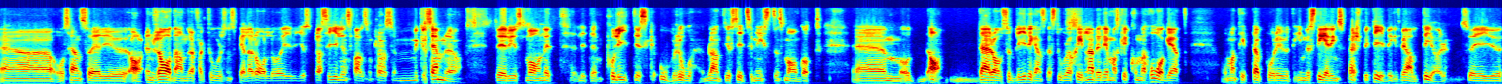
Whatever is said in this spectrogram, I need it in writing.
Eh, och sen så är det ju ja, en rad andra faktorer som spelar roll och i just Brasiliens fall som klarar sig mycket sämre. Då, så är det ju som vanligt lite politisk oro, bland annat justitieministern som har avgått. Ehm, och ja, därav så blir det ganska stora skillnader. Det man ska komma ihåg är att om man tittar på det ur ett investeringsperspektiv, vilket vi alltid gör, så är ju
